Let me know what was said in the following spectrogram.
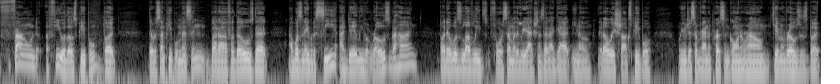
found a few of those people, but there were some people missing. But uh for those that I wasn't able to see, I did leave a rose behind but it was lovely for some of the reactions that I got. You know, it always shocks people when you're just a random person going around giving roses. But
